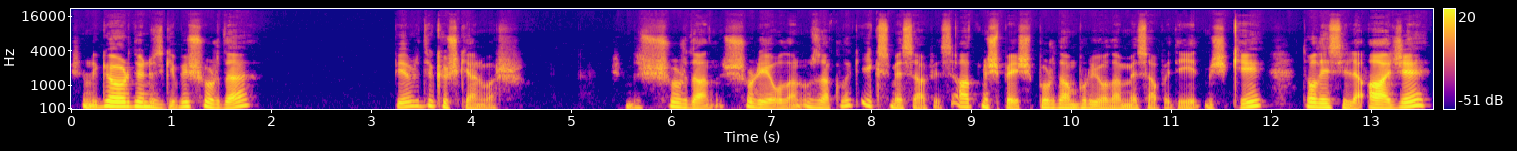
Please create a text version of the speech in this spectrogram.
Şimdi gördüğünüz gibi şurada bir dik üçgen var. Şimdi şuradan şuraya olan uzaklık x mesafesi 65. Buradan buraya olan mesafe de 72. Dolayısıyla AC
